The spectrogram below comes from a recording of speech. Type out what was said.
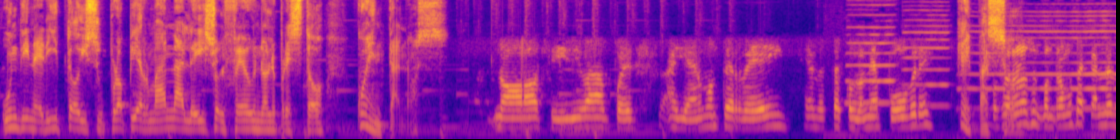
un dinerito y su propia hermana le hizo el feo y no le prestó. Cuéntanos. No, sí, Diva, pues allá en Monterrey, en nuestra colonia pobre. ¿Qué pues pasó? ahora nos encontramos acá en el,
